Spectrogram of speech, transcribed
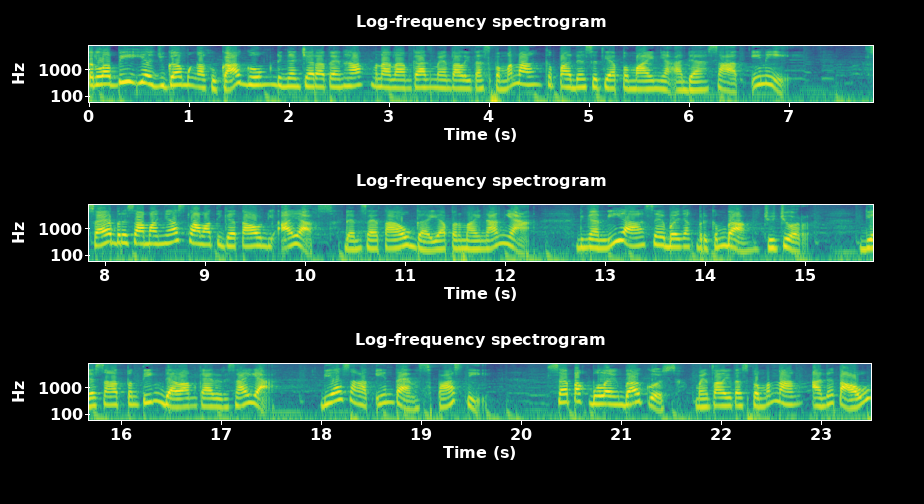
Terlebih, ia juga mengaku kagum dengan cara Ten Hag menanamkan mentalitas pemenang kepada setiap pemain yang ada saat ini. Saya bersamanya selama tiga tahun di Ajax, dan saya tahu gaya permainannya. Dengan dia, saya banyak berkembang, jujur. Dia sangat penting dalam karir saya. Dia sangat intens, pasti. Sepak bola yang bagus, mentalitas pemenang, Anda tahu,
